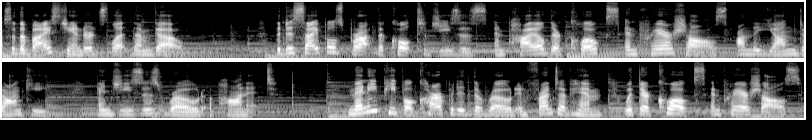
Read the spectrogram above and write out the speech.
So the bystanders let them go. The disciples brought the colt to Jesus and piled their cloaks and prayer shawls on the young donkey, and Jesus rode upon it. Many people carpeted the road in front of him with their cloaks and prayer shawls,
